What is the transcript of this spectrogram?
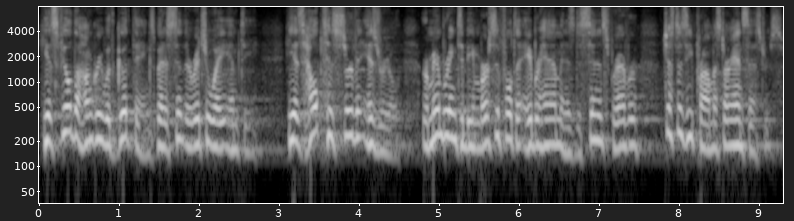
He has filled the hungry with good things, but has sent the rich away empty. He has helped his servant Israel, remembering to be merciful to Abraham and his descendants forever, just as he promised our ancestors.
